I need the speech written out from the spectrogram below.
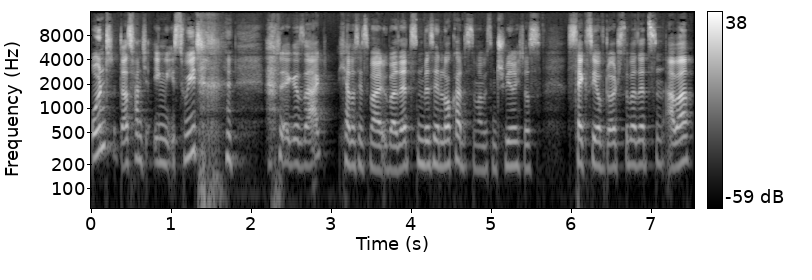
Und, das fand ich irgendwie sweet, hat er gesagt, ich habe das jetzt mal übersetzt, ein bisschen locker, das ist immer ein bisschen schwierig, das sexy auf Deutsch zu übersetzen, aber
